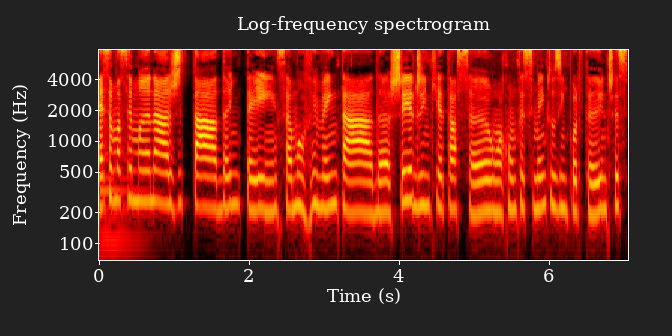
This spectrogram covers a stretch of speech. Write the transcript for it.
Essa é uma semana agitada, intensa, movimentada, cheia de inquietação, acontecimentos importantes.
